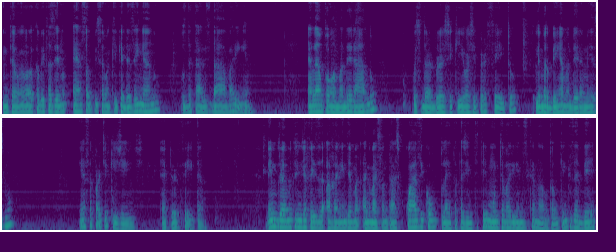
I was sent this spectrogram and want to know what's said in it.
Então eu acabei fazendo essa opção aqui, que é desenhando os detalhes da varinha. Ela é um tom amadeirado, com esse Dark Brush aqui eu achei perfeito. Lembra bem a madeira mesmo. E essa parte aqui, gente, é perfeita. Lembrando que a gente já fez a varinha de Animais Fantásticos quase completa, tá, gente? Tem muita varinha nesse canal. Então, quem quiser ver,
